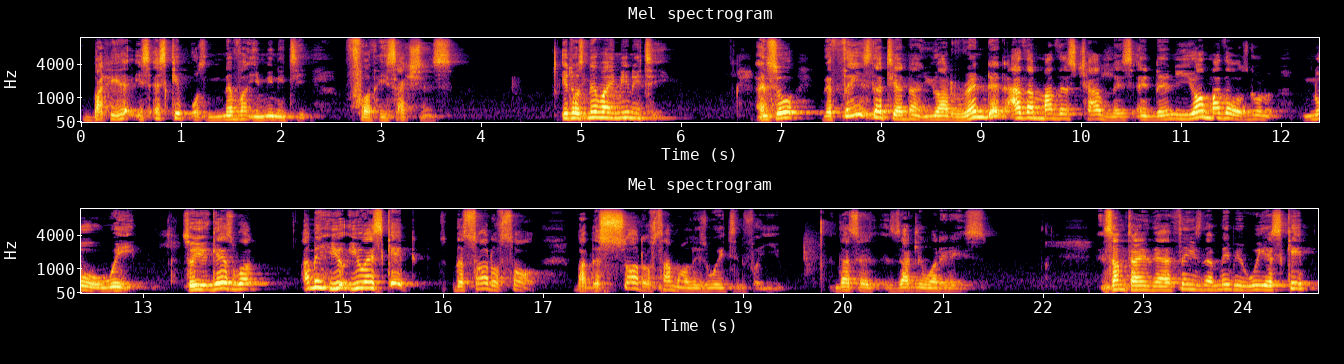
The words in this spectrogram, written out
But his escape was never immunity for his actions. It was never immunity. And so the things that you had done, you had rendered other mothers childless, and then your mother was going to, no way. So you guess what? I mean, you, you escaped the sword of Saul, but the sword of Samuel is waiting for you. And that's exactly what it is. And sometimes there are things that maybe we escape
